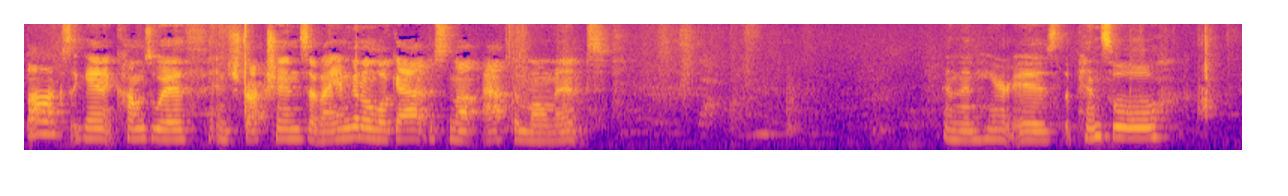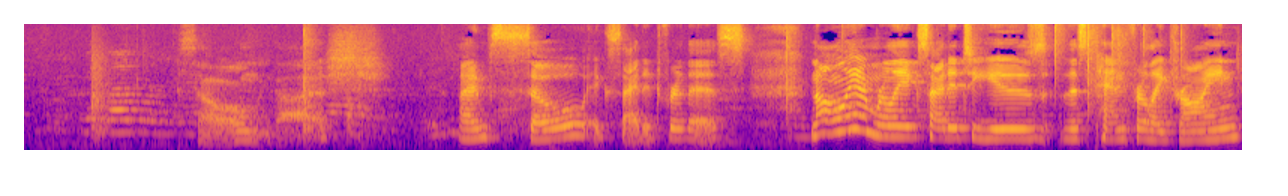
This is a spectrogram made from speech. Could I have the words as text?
box, again, it comes with instructions that I am going to look at, just not at the moment. And then here is the pencil So, oh my gosh. I'm so excited for this. Not only am I'm really excited to use this pen for like drawing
